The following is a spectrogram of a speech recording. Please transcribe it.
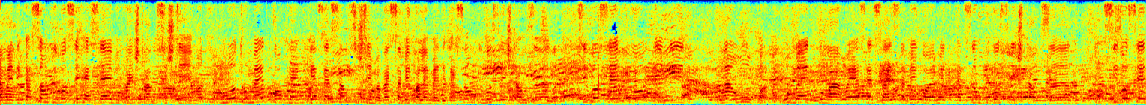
a medicação que você recebe vai estar no sistema, um outro médico qualquer que acessar o sistema vai saber qual é a medicação que você está usando. Se você na UPA, o médico lá vai acessar e saber qual é a medicação que você está usando. Se você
